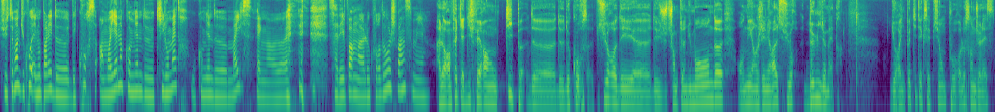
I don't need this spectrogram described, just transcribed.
Justement, du coup, elle nous parlait de, des courses. En moyenne, combien de kilomètres ou combien de miles? Euh, Ça dépend euh, le cours d'eau, je pense. Mais... Alors, en fait, il y a différents types de, de, courses. Sur des, euh, des, championnats du monde, on est en général sur 2000 mètres. Il y aura une petite exception pour Los Angeles.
